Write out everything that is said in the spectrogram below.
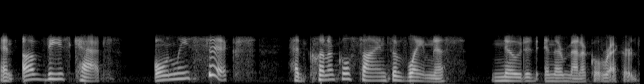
and of these cats, only six had clinical signs of lameness noted in their medical records.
